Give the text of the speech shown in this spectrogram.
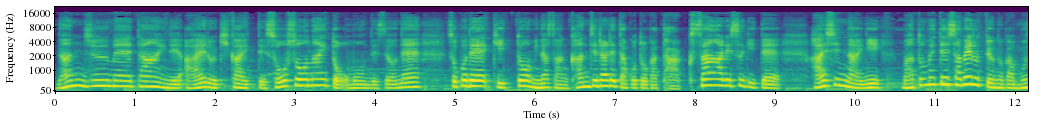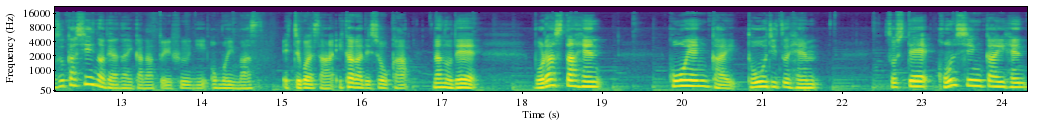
何十名単位で会える機会ってそうそうないと思うんですよね。そこできっと皆さん感じられたことがたくさんありすぎて配信内にまとめて喋るっていうのが難しいのではないかなというふうに思います。エッチゴヤさんいかがでしょうか？なのでボラスタ編講演会当日編そして懇親会編っ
